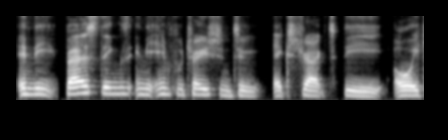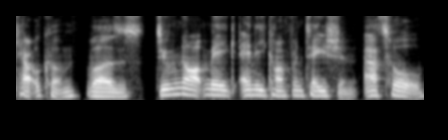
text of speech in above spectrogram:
in the first things in the infiltration to extract the orichalcum was do not make any confrontation at all.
